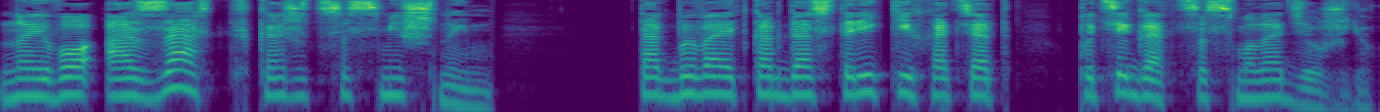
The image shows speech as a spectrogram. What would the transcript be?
но его азарт кажется смешным. Так бывает, когда старики хотят потягаться с молодежью.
